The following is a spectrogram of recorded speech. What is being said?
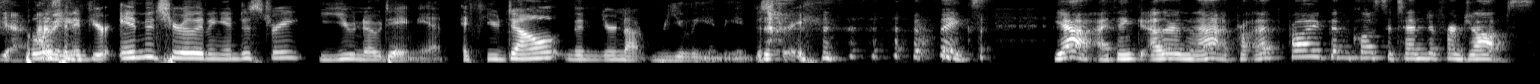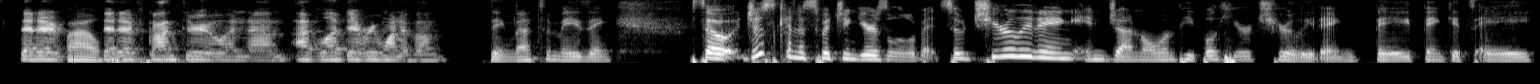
Yeah. But listen, I mean, if you're in the cheerleading industry, you know Damianne. If you don't, then you're not really in the industry. Thanks. Yeah, I think other than that, I've probably been close to 10 different jobs that have wow. that have gone through and um, I've loved every one of them. That's amazing. So, just kind of switching gears a little bit. So, cheerleading in general, when people hear cheerleading, they think it's a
